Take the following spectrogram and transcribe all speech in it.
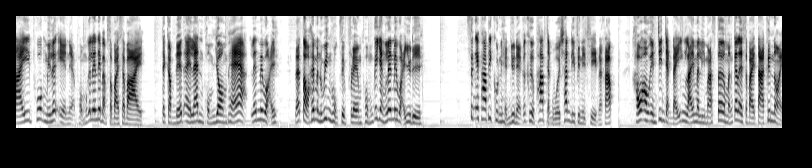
Light พวก Mirror Edge เนี่ยผมก็เล่นได้แบบสบายๆแต่กับ Dead Island ผมยอมแพ้เล่นไม่ไหว และต่อให้มันวิ่ง 60 เฟรม ผมก็ยังเล่นไม่ไหวอยู่ดี ซึ่งไอภาพที่คุณเห็นอยู่เนี่ยก็คือภาพจากเวอร์ชัน Definitive นะครับเขาเอาเอนจินจาก Dying Light มารีมาสเตอร์มันก็เลยสบายตาขึ้นหน่อย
